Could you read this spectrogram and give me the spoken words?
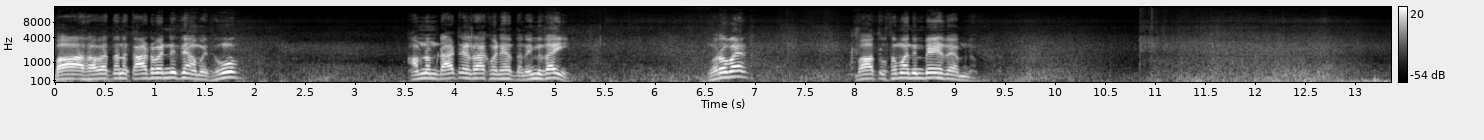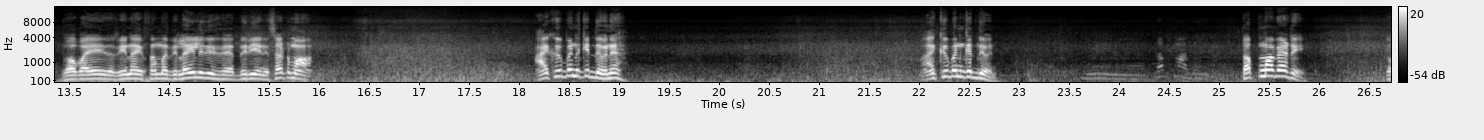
બસ, હવે તને કાઢવાની નથી આમાંથી હું? આમને આમ દાટેલ રાખવાની હતા એમ થાય? બરોબર? બા, તું સમાધિમાં બેસી થાય એમને જો ભાઈ રીના સમાધિ લઈ લીધી છે દરિયાની શર્ટમાં આંખો બંધ કરી દેવું ને આંખો બંધ કરી તપમાં બેન તપમાં બેઠી. તો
